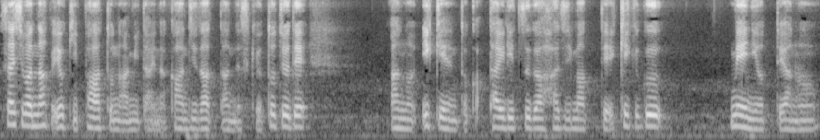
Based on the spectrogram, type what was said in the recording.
最初は仲良きパートナーみたいな感じだったんですけど、途中であの意見とか対立が始まって結局命によってあの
